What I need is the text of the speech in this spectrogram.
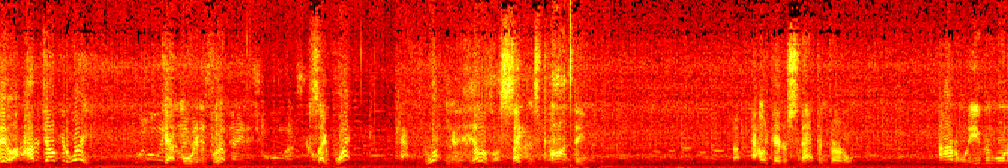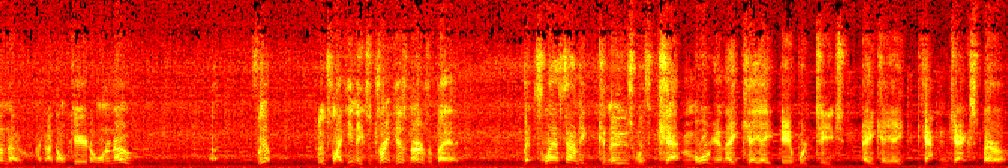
Hell, how did y'all get away? Captain Morgan and Flip. Say what? What in the hell is a Satan's pond demon? An alligator snapping turtle? I don't even want to know. I, I don't care. Don't want to know. Uh, Flip, looks like he needs a drink. His nerves are bad. Bet's the last time he canoes with Captain Morgan, a.k.a. Edward Teach, a.k.a. Captain Jack Sparrow.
